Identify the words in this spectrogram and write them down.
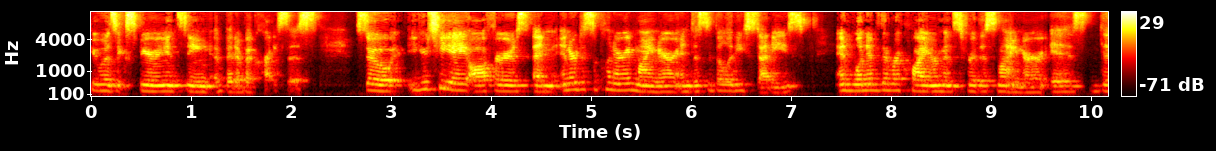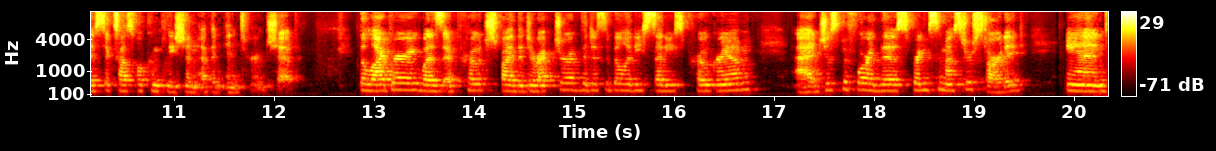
who was experiencing a bit of a crisis. So UTA offers an interdisciplinary minor in disability studies and one of the requirements for this minor is the successful completion of an internship. The library was approached by the director of the Disability Studies program uh, just before the spring semester started. And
